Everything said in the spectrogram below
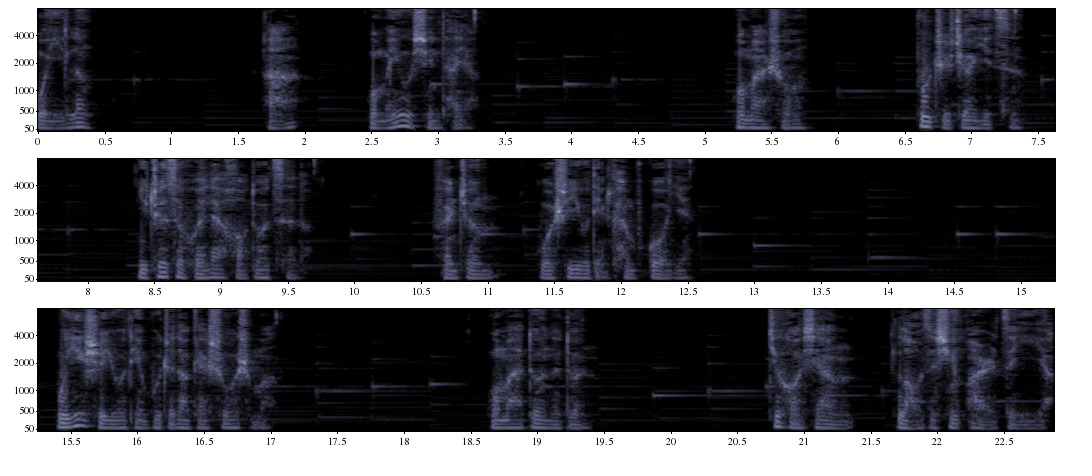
我一愣：“啊，我没有训他呀。”我妈说：“不止这一次，你这次回来好多次了，反正我是有点看不过眼。”我一时有点不知道该说什么。我妈顿了顿，就好像……老子训儿子一样。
